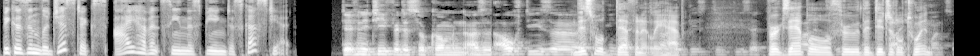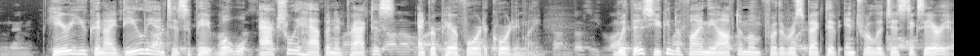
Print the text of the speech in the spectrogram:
Because in logistics, I haven't seen this being discussed yet. Definitiv wird es so kommen. Also auch diese This will definitely happen. For example, through the digital twin. Here you can ideally anticipate what will actually happen in practice and prepare for it accordingly. With this, you can define the optimum for the respective intralogistics area.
